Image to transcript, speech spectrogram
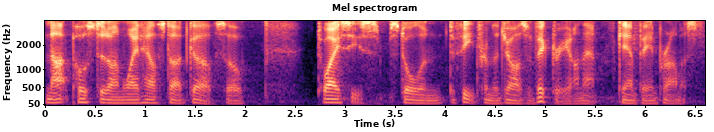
not posted on whitehouse.gov. So Twice he's stolen defeat from the jaws of victory on that campaign promise.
